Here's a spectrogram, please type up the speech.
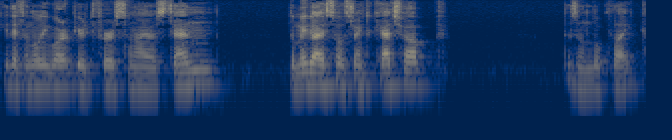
Okay, definitely bar appeared first on iOS 10. Though maybe iOS 12 is trying to catch up doesn't look like.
